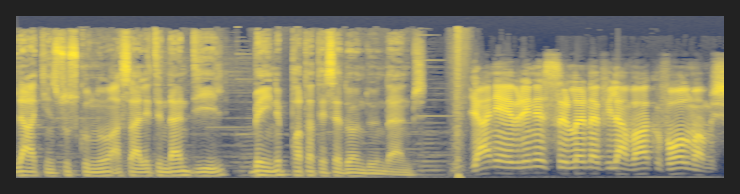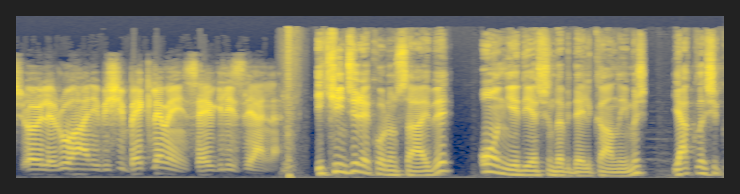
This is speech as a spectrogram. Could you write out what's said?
Lakin suskunluğu asaletinden değil, beyni patatese döndüğündenmiş. Yani evrenin sırlarına filan vakıf olmamış, öyle ruhani bir şey beklemeyin sevgili izleyenler. İkinci rekorun sahibi 17 yaşında bir delikanlıymış. Yaklaşık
